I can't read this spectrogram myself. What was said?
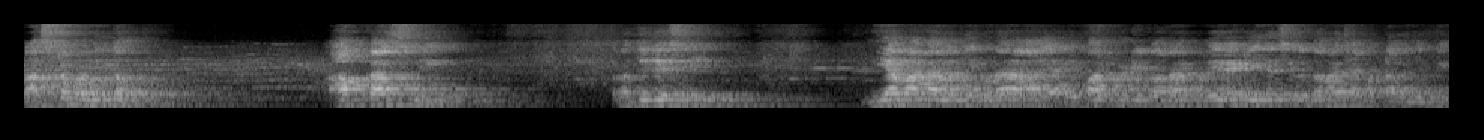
రాష్ట్ర ప్రభుత్వం ఆప్కాస్ని రద్దు చేసి నియామకాలన్నీ కూడా ఆయా డిపార్ట్మెంట్ల ద్వారా ప్రైవేట్ ఏజెన్సీల ద్వారా చేపట్టాలని చెప్పి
